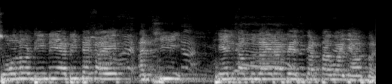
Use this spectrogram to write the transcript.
दोनों टीमें अभी तक एक अच्छी खेल का मुजाहरा पेश करता हुआ यहाँ पर।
